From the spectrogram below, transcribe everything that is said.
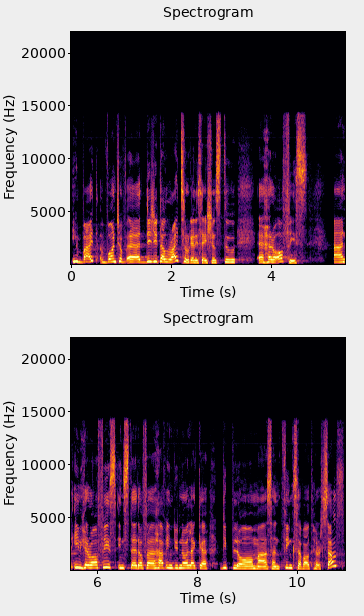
invite a bunch of uh, digital rights organizations to uh, her office. And in her office, instead of uh, having, you know, like diplomas and things about herself,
